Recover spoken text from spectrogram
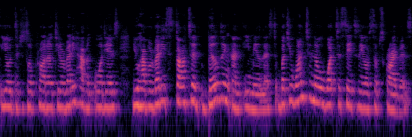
your digital product, you already have an audience, you have already started building an email list, but you want to know what to say to your subscribers.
